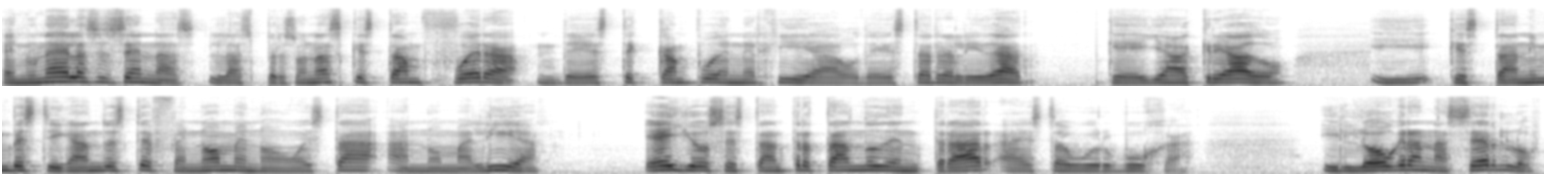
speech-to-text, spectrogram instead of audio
En una de las escenas, las personas que están fuera de este campo de energía o de esta realidad que ella ha creado y que están investigando este fenómeno o esta anomalía, ellos están tratando de entrar a esta burbuja y logran hacerlo,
